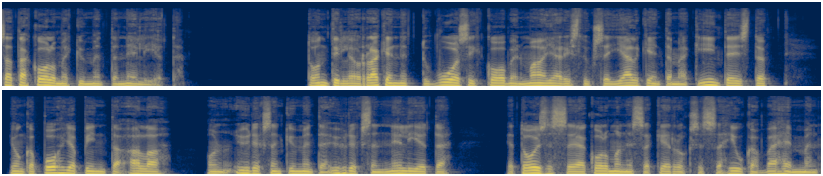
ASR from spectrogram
134. Tontille on rakennettu vuosi Kooben maajäristyksen jälkeen tämä kiinteistö, jonka pohjapinta-ala on 99 neliötä ja toisessa ja kolmannessa kerroksessa hiukan vähemmän,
